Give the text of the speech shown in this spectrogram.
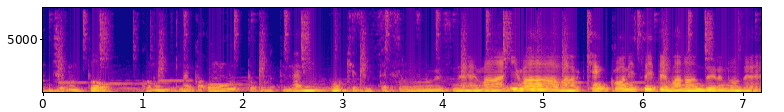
ん自分とこのなんか思うところって何を気づいたりするんですか？そうですね。まあ今は健康について学んでるので、はい。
